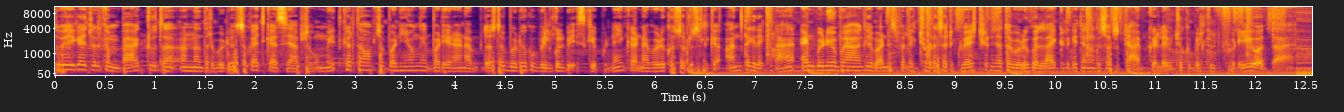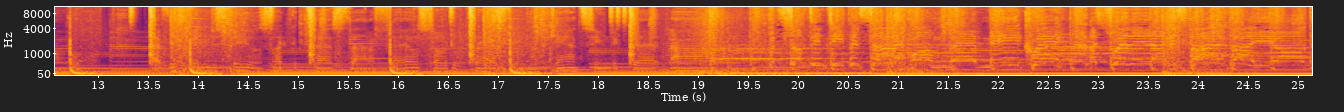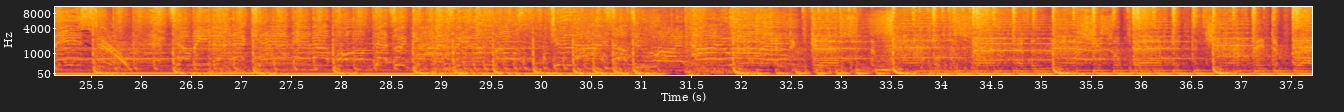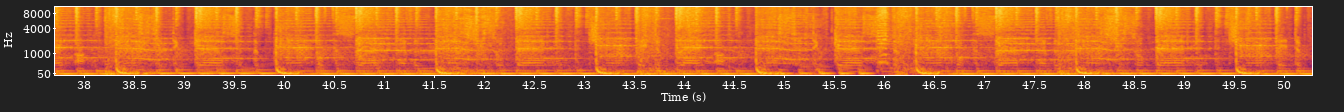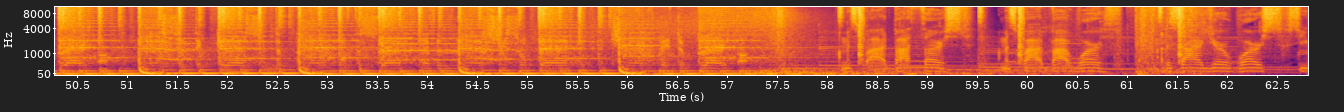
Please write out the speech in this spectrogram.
सो ये guys welcome back to the another video so guys कैसे आप सब? उम्मीद करता हूँ आप सब बढ़िया होंगे, बढ़िया रहना। दोस्तों, वीडियो को बिल्कुल भी स्किप नहीं करना। वीडियो को शुरू से लेकर अंत तक देखना है। एंड वीडियो पे आगे बढ़ने से पहले छोटा सा रिक्वेस्ट करना चाहता हूँ। वीडियो को लाइक करके चैनल को सब्सक्राइब कर ले, जो कि बिल्कुल फ्री होता है। I'm inspired by thirst, I'm inspired by worth. I desire your worst, so you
